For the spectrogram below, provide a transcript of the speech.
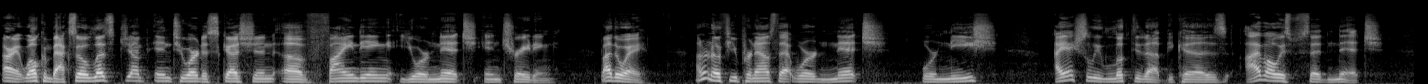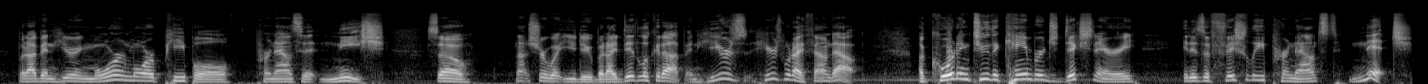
All right, welcome back. So let's jump into our discussion of finding your niche in trading. By the way, I don't know if you pronounce that word niche or niche. I actually looked it up because I've always said niche, but I've been hearing more and more people pronounce it niche. So, not sure what you do, but I did look it up and here's here's what I found out. According to the Cambridge Dictionary, it is officially pronounced niche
